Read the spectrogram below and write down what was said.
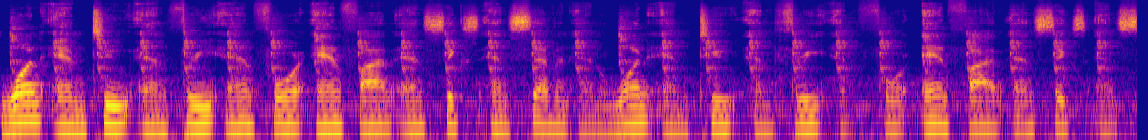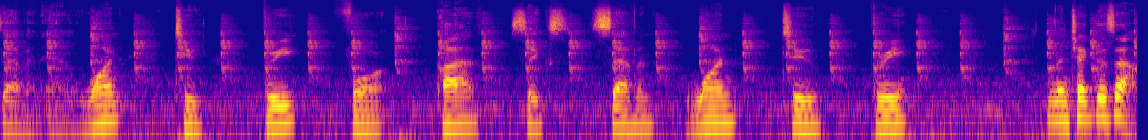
1 and 2 and 3 and 4 and 5 and 6 and 7 and 1 and 2 and 3 and 4 and 5 and 6 and 7 and 1, 2, 3, 4, 5, 6, 7, 1, 2, 3. And then check this out.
